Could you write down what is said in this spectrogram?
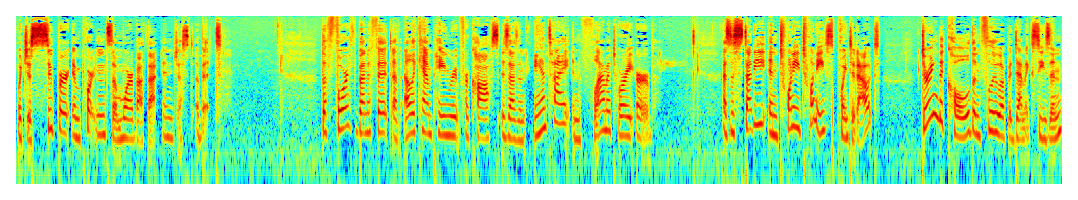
which is super important, so more about that in just a bit. The fourth benefit of elecampane root for coughs is as an anti inflammatory herb. As a study in 2020 pointed out, during the cold and flu epidemic season,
